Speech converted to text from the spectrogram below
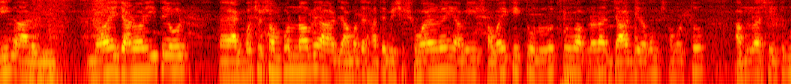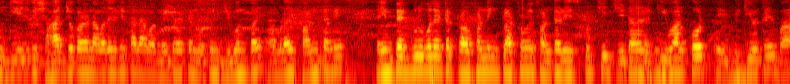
দিন আর নয় জানুয়ারিতে ওর এক বছর সম্পন্ন হবে। আর আমাদের হাতে বেশি সময়ও নেই। আমি সবাইকে একটু অনুরোধ করব, আপনারা যার যেরকম সামর্থ্য, আপনারা সেইটুকু দিয়ে যদি সাহায্য করেন আমাদেরকে, তাহলে আমার মেয়েটা একটা নতুন জীবন পায়। আমরা এই ফান্ডটাকে ইম্প্যাক্ট গ্রুপ বলে একটা ক্রাউড ফান্ডিং প্ল্যাটফর্মে ফান্ডটা রেজ করছি, যেটার কিউআর কোড এই ভিডিওতে বা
